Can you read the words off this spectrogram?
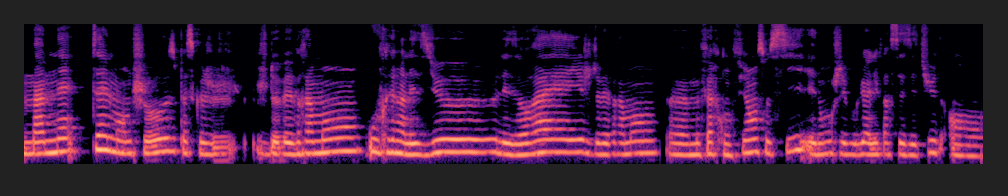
m'amenait tellement de choses parce que je, devais vraiment ouvrir les yeux, les oreilles, je devais vraiment euh, me faire confiance aussi. Et donc j'ai voulu aller faire ces études en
